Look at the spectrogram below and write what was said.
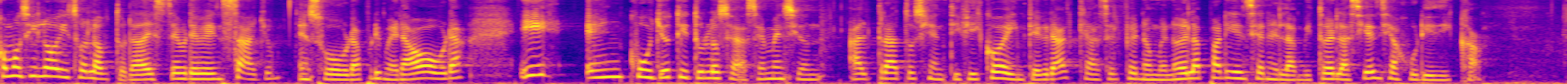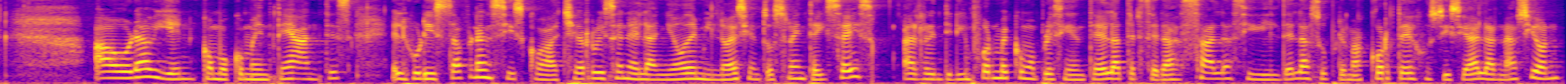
como si lo hizo la autora de este breve ensayo en su obra Primera Obra y en cuyo título se hace mención al trato científico e integral que hace el fenómeno de la apariencia en el ámbito de la ciencia jurídica. Ahora bien, como comenté antes, el jurista Francisco H. Ruiz en el año de 1936, al rendir informe como presidente de la Tercera Sala Civil de la Suprema Corte de Justicia de la Nación,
